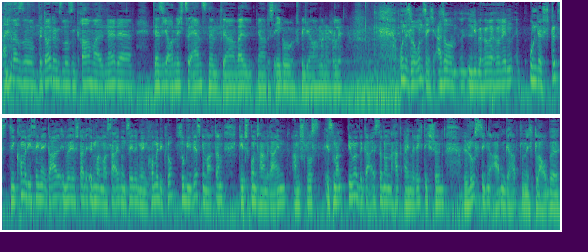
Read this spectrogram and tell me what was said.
Einfach so bedeutungslosen Kram halt, ne, der, der sich auch nicht zu ernst nimmt, ja, weil, ja, das Ego spielt ja auch immer eine Rolle. Und es lohnt sich. Also, liebe Hörer, Hörerinnen, unterstützt die Comedy-Szene, egal in welcher Stadt ihr irgendwann mal seid und seht irgendwie einen Comedy-Club, so wie wir es gemacht haben, geht spontan rein. Am Schluss ist man immer begeistert und hat einen richtig schönen, lustigen Abend gehabt. Und ich glaube,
